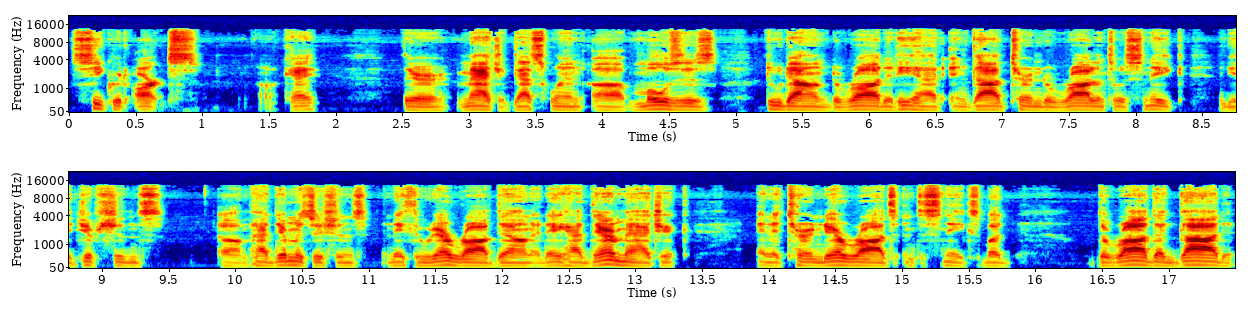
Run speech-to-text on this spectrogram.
secret arts. Okay, their magic. That's when uh, Moses threw down the rod that he had, and God turned the rod into a snake. And the Egyptians um, had their magicians, and they threw their rod down, and they had their magic, and it turned their rods into snakes. But the rod that God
